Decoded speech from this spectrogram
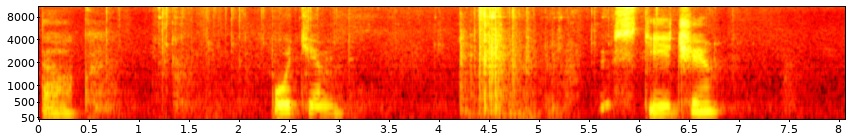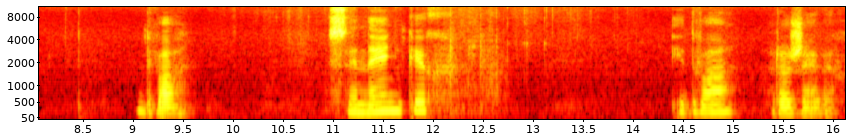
Так. Потім стічі, два синеньких і два рожевих.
